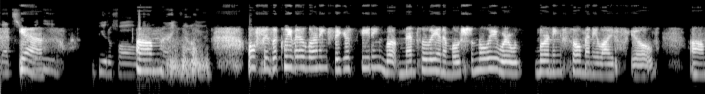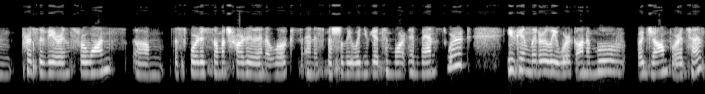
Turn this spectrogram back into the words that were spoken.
that's yeah. really beautiful um, very valued. Well, physically they're learning figure skating, but mentally and emotionally we're learning so many life skills. Um, perseverance for once. Um, the sport is so much harder than it looks, and especially when you get to more advanced work, you can literally work on a move, a jump, or a test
